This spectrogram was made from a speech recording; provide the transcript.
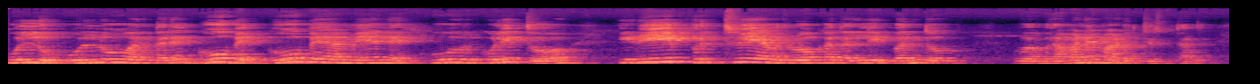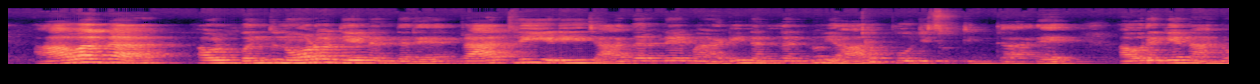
ಹುಲ್ಲು. ಹುಲ್ಲು ಅಂದರೆ ಗೂಬೆ. ಗೂಬೆಯ ಮೇಲೆ ಕುಳಿತು ಇಡೀ ಪೃಥ್ವಿಯ ಲೋಕದಲ್ಲಿ ಬಂದು ಭ್ರಮಣೆ ಮಾಡುತ್ತಿರ್ತಾಳೆ. ಆವಾಗ ಅವಳು ಬಂದು ನೋಡೋದೇನೆಂದರೆ ರಾತ್ರಿ ಇಡೀ ಜಾಗರಣೆ ಮಾಡಿ ನನ್ನನ್ನು ಯಾರು ಪೂಜಿಸುತ್ತಿದ್ದಾರೆ? ಅವರಿಗೆ ನಾನು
